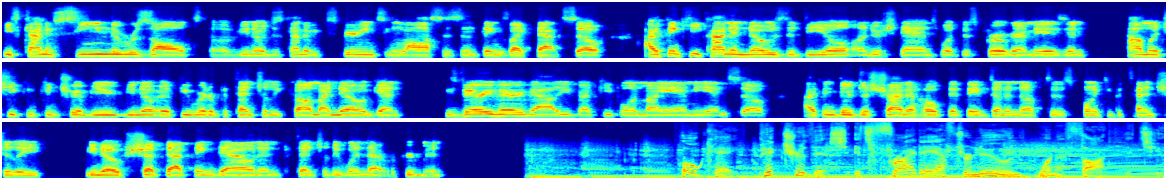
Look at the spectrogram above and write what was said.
He's kind of seen the result of you know just kind of experiencing losses and things like that. So I think he kind of knows the deal, understands what this program is, and how much he can contribute. You know, if he were to potentially come, I know again he's very very valued by people in Miami, and so I think they're just trying to hope that they've done enough to this point to potentially you know shut that thing down and potentially win that recruitment. Okay, picture this: it's Friday afternoon when a thought hits you.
